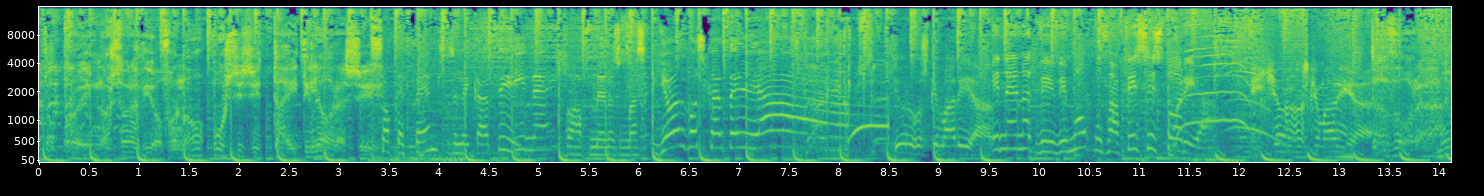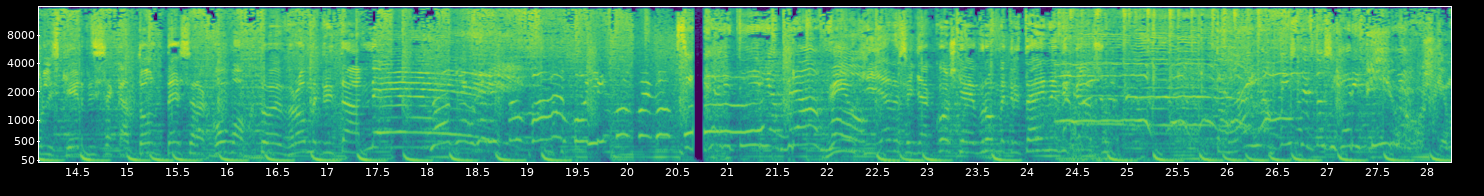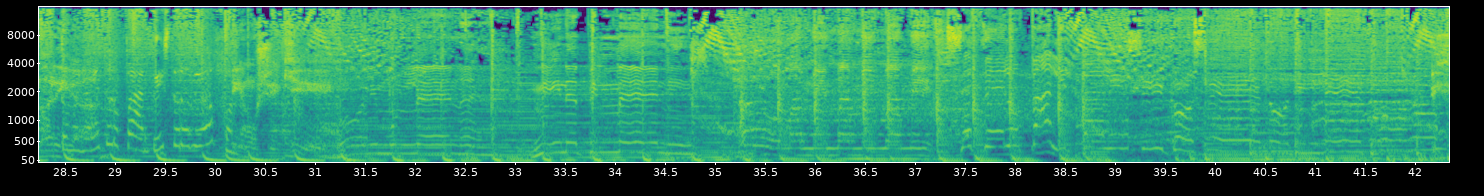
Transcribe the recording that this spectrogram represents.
Το πρωινό στο ραδιόφωνο που συζητάει η τηλεόραση. Σοκ FM, σας λέει κάτι. Είναι ο αγαπημένος μας Γιώργος Καρτελιά. Γιώργος και Μαρία. Είναι ένα δίδυμο που θα αφήσει ιστορία. Γιώργος και Μαρία. Τα δώρα. Μόλις κέρδισε 104,8 ευρώ μετρητά. Ναι! Ευχαριστώ πάρα πολύ, παπαγό. Συγχαρητήρια, μπράβο. 2.900 ευρώ μετρητά είναι δικά σου. Καλά, είναι απίστευτο, συγχαρητήρια. Γιώργος και Μαρία. Το μεγαλύτερο πάρτι στο ραδιόφωνο. Η μουσική. Όλοι μου λένε μην επιμένεις Σε θέλω πάλι, πάλι. Σήκωσε το τηλέφωνο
